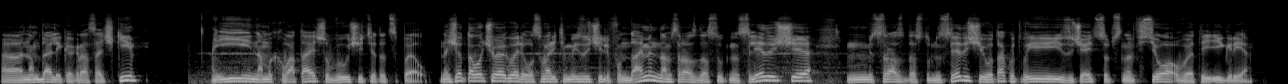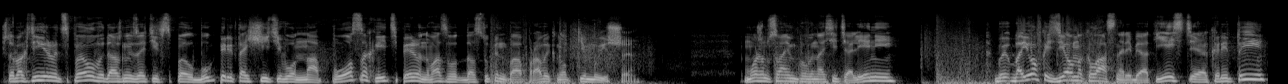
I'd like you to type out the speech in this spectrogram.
Э, нам дали как раз очки. И нам их хватает, чтобы выучить этот спел. Насчет того, чего я говорил. Смотрите, мы изучили фундамент, нам сразу доступно следующее, сразу доступно следующее. И вот так вот вы изучаете, собственно, все в этой игре. Чтобы активировать спел, вы должны зайти в спеллбук, перетащить его на посох, и теперь он у вас вот доступен по правой кнопке мыши. Можем с вами повыносить оленей. Боевка сделана классно, ребят. Есть э, криты,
